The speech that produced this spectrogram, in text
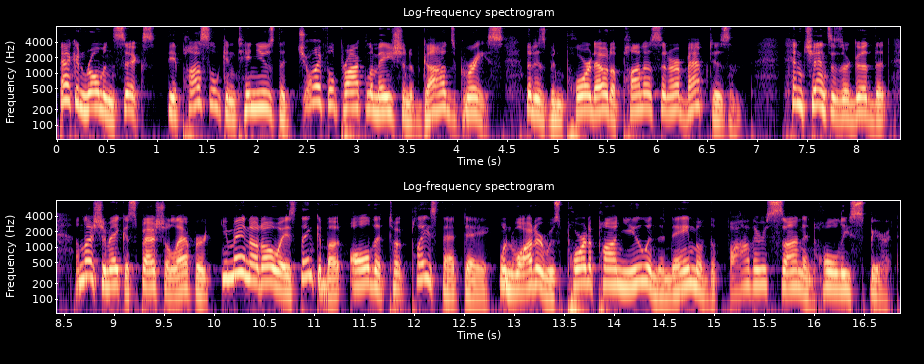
Back in Romans 6, the apostle continues the joyful proclamation of God's grace that has been poured out upon us in our baptism. And chances are good that, unless you make a special effort, you may not always think about all that took place that day when water was poured upon you in the name of the Father, Son, and Holy Spirit.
